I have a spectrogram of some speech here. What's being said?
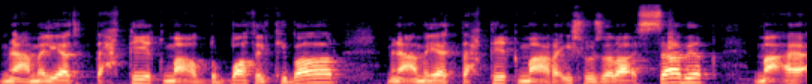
من عمليات التحقيق مع الضباط الكبار من عمليات التحقيق مع رئيس الوزراء السابق مع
